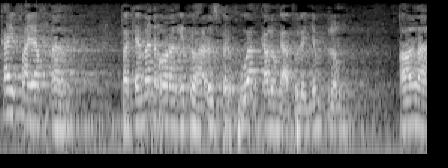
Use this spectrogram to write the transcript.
kaifa? Bagaimana orang itu harus berbuat kalau nggak boleh nyemplung? Qala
